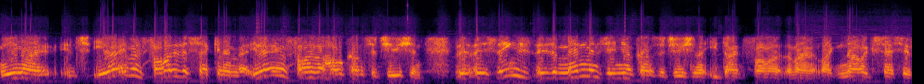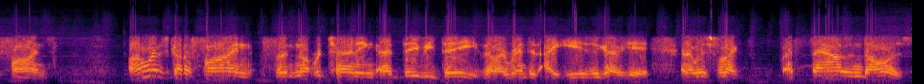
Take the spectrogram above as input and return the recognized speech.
you know, it's you don't even follow the Second Amendment. You don't even follow the whole Constitution. There- There's things, there's amendments in your Constitution that you don't follow at the moment, like no excessive fines. I once got a fine for not returning a DVD that I rented eight years ago here, and it was for like a thousand dollars.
